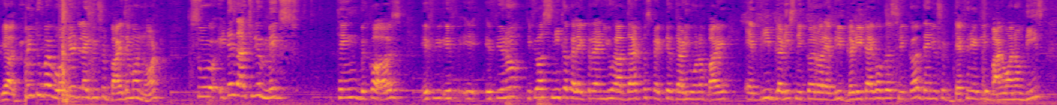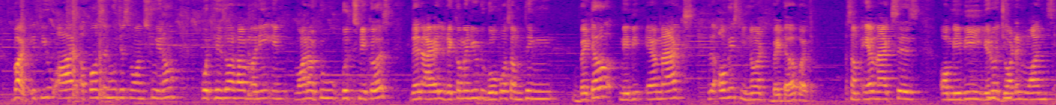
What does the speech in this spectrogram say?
Yeah coming to my verdict like you should buy them or not. So it is actually a mixed thing because if you if if you know if you're a sneaker collector and you have that perspective that you want to buy every bloody sneaker or every bloody type of the sneaker then you should definitely buy one of these but if you are a person who just wants to you know put his or her money in one or two good sneakers, then I'll recommend you to go for something better, maybe Air Max. Obviously not better, but some Air Maxes or maybe you know Jordan 1s,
